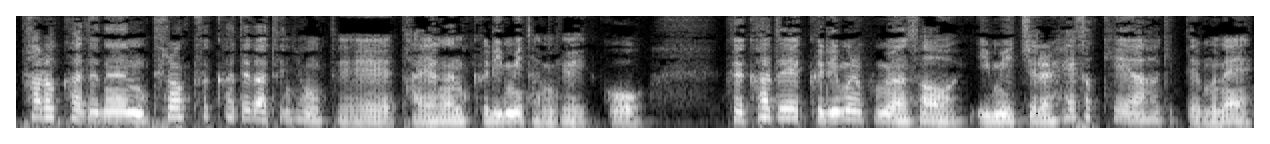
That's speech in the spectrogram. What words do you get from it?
타로 카드는 트럼프 카드 같은 형태의 다양한 그림이 담겨 있고 그 카드의 그림을 보면서 이미지를 해석해야 하기 때문에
